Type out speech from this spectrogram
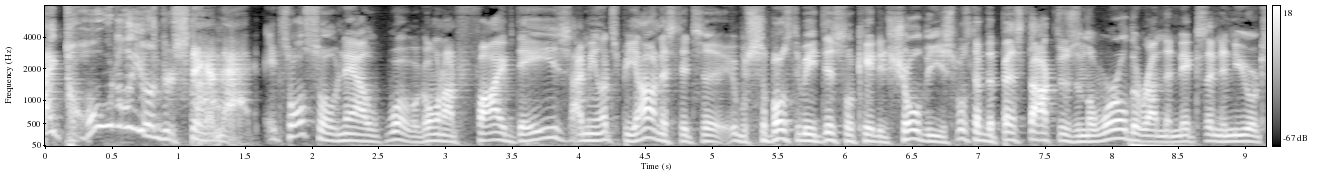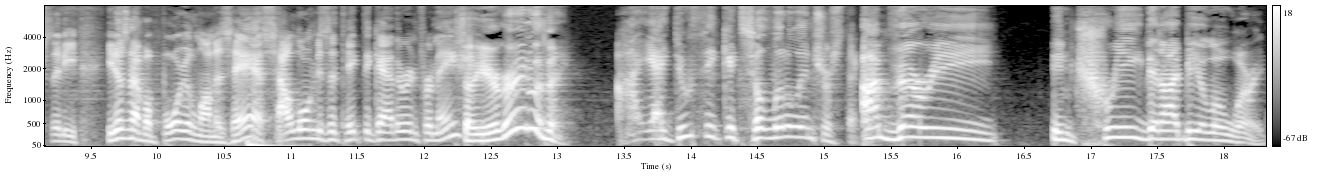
I totally understand that. It's also now what we're going on five days. I mean, let's be honest. It's a it was supposed to be a dislocated shoulder. You're supposed to have the best doctors in the world around the Knicks and in New York City. He doesn't have a boil on his ass. How long does it take to gather information? So you're agreeing with me? I, I do think it's a little interesting. I'm very intrigued and I'd be a little worried.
